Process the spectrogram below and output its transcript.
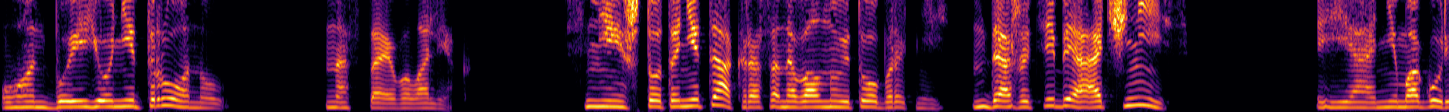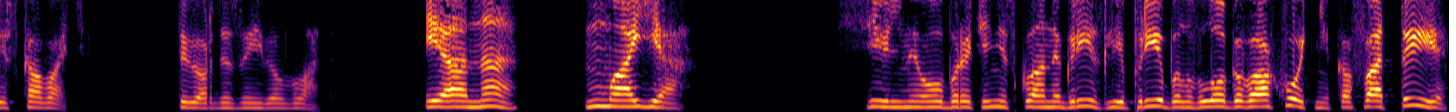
«Он бы ее не тронул», — настаивал Олег. «С ней что-то не так, раз она волнует оборотней. Даже тебя, очнись!» «Я не могу рисковать», — твердо заявил Влад. «И она моя». Сильный оборотень из клана Гризли прибыл в логово охотников, а ты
